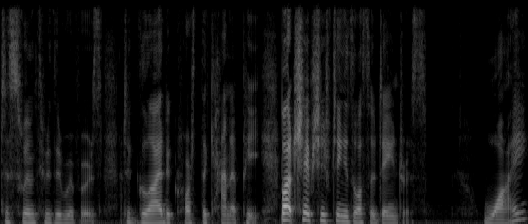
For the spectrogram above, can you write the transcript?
to swim through the rivers, to glide across the canopy. But shapeshifting is also dangerous. Why?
